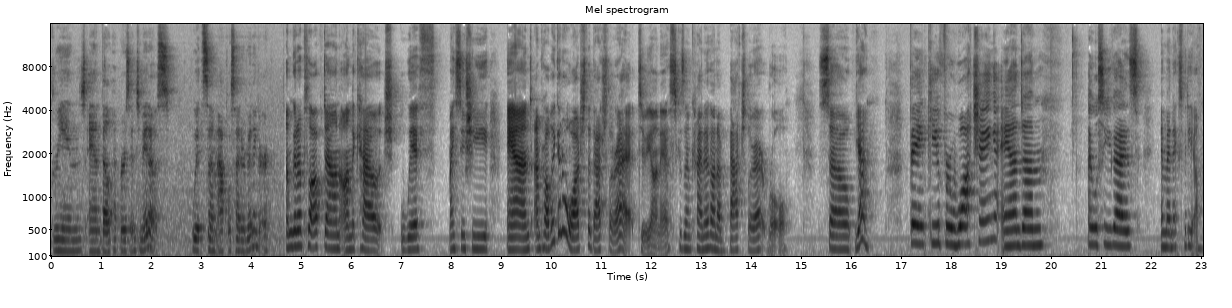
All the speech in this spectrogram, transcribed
greens and bell peppers and tomatoes with some apple cider vinegar. I'm gonna plop down on the couch with my sushi and I'm probably gonna watch The Bachelorette to be honest because I'm kind of on a bachelorette roll. So yeah, thank you for watching and um, I will see you guys in my next video.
